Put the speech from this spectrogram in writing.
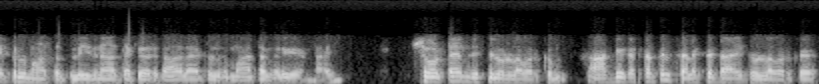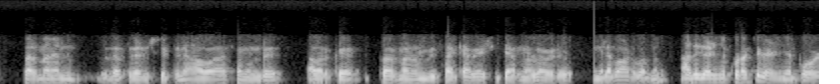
ഏപ്രിൽ മാസത്തിൽ ഇതിനകത്തൊക്കെ ഒരു കാതലായിട്ടുള്ള ഒരു മാറ്റം വരികയുണ്ടായി. ഷോർട്ട് ടൈം ലിസ്റ്റിലുള്ളവർക്കും ആദ്യഘട്ടത്തിൽ സെലക്റ്റഡ് ആയിട്ടുള്ളവർക്ക് പെർമനന്റ് റെസിഡൻഷിപ്പിന് അവകാശമുണ്ട്. അവർക്ക് പെർമനന്റ് വിസയ്ക്ക് അപേക്ഷിക്കാമെന്നുള്ള ഒരു നിലപാട് വന്നു. അത് കഴിഞ്ഞ് കുറച്ച് കഴിഞ്ഞപ്പോൾ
